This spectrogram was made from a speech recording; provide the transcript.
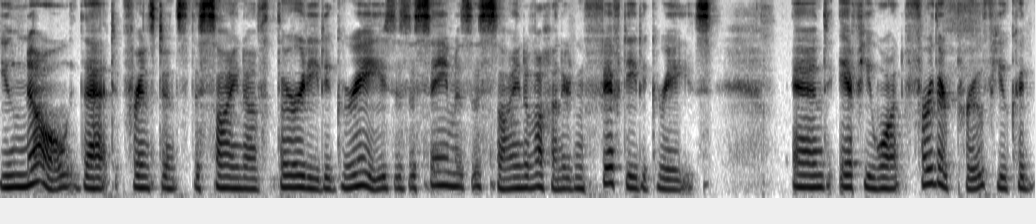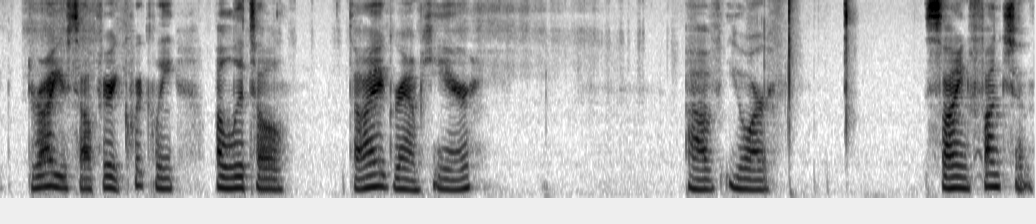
you know that, for instance, the sine of 30 degrees is the same as the sine of 150 degrees. And if you want further proof, you could draw yourself very quickly a little diagram here of your sine function.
